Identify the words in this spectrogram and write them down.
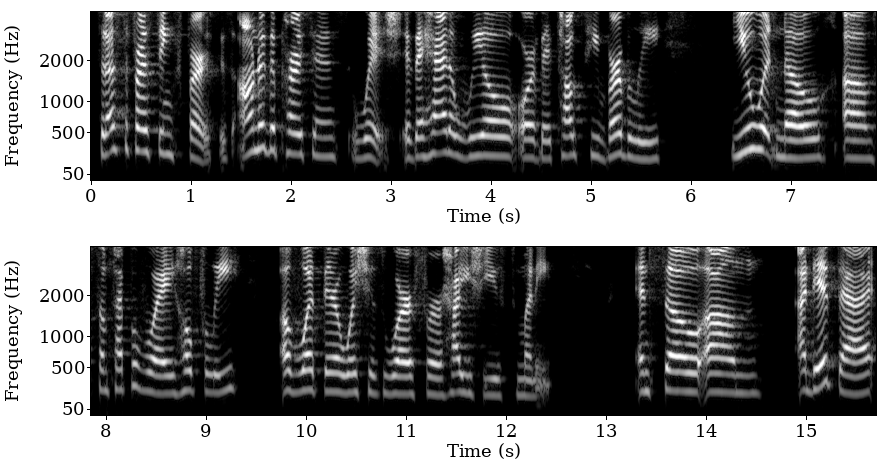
So that's the first things first is honor the person's wish. If they had a will or if they talked to you verbally, you would know um, some type of way, hopefully, of what their wishes were for how you should use the money. And so um, I did that.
